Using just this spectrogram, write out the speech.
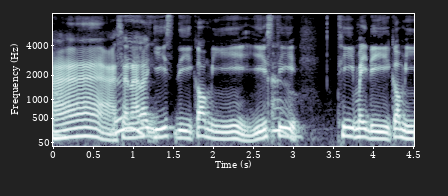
อ่าเฮ้ยฉะนั้นแล้วยีสต์ดีก็มียีสต์ที่อ้าว ที่ไม่ดีก็มี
